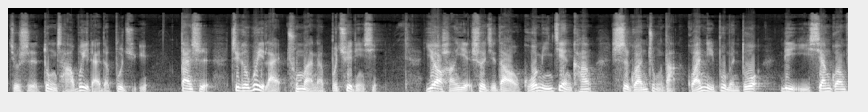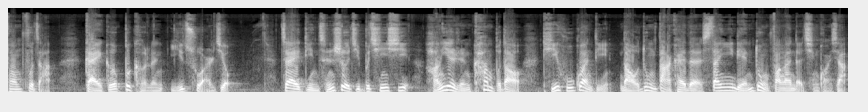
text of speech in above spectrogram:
就是洞察未来的布局。但是这个未来充满了不确定性。医药行业涉及到国民健康，事关重大，管理部门多，利益相关方复杂，改革不可能一蹴而就。在顶层设计不清晰、行业人看不到醍醐灌顶、脑洞大开的三医联动方案的情况下，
